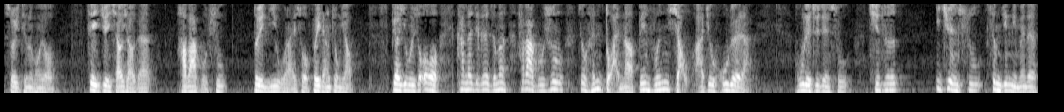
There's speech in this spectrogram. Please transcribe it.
所以，听众朋友，这一卷小小的哈巴谷书对你我来说非常重要。不要因为说哦，看到这个什么哈巴古书就很短了，篇幅很小啊，就忽略了，忽略这卷书。其实一卷书，圣经里面的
